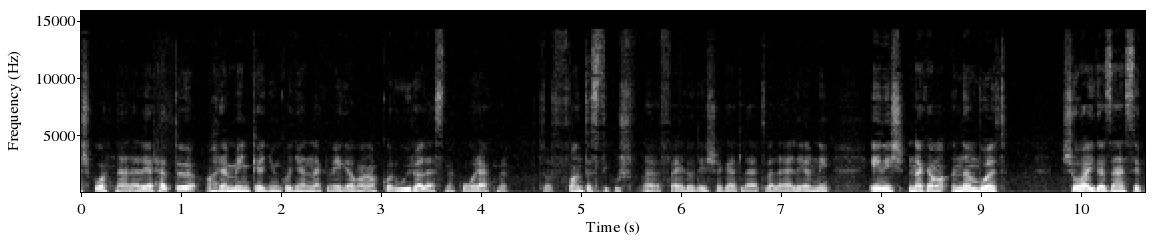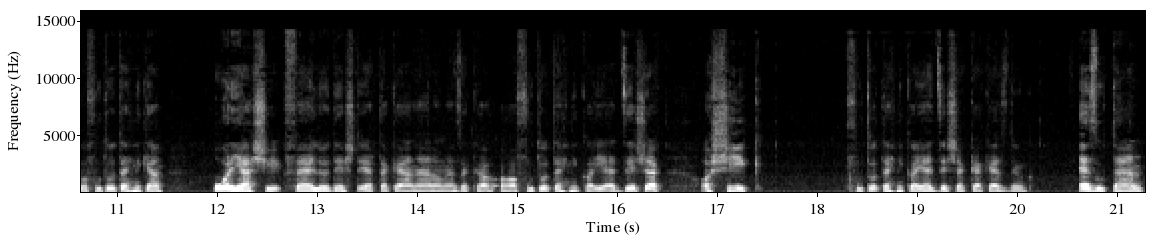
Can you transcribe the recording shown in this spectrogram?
sportnál elérhető. Ha reménykedjünk, hogy ennek vége van, akkor újra lesznek órák, mert fantasztikus fejlődéseket lehet vele elérni. Én is, nekem nem volt soha igazán szép a futótechnikám, óriási fejlődést értek el nálam ezek a, a futótechnikai edzések. A sík futótechnikai edzésekkel kezdünk. Ezután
